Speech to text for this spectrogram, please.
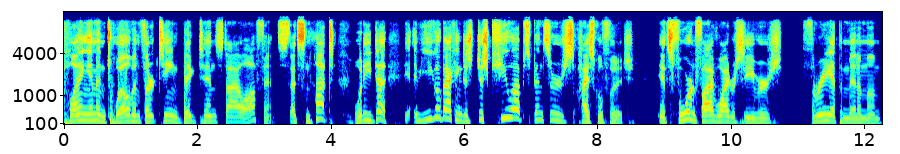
playing him in 12 and 13 Big 10 style offense. That's not what he does. You go back and just just cue up Spencer's high school footage. It's four and five wide receivers, three at the minimum,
